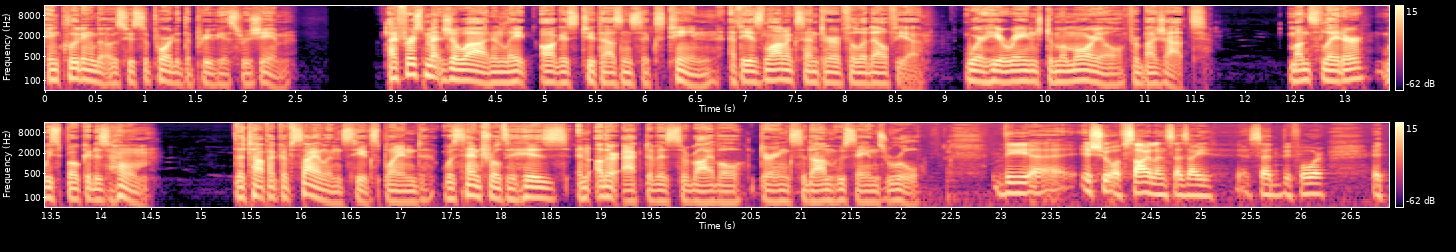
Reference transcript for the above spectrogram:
including those who supported the previous regime. I first met Jawad in late August 2016 at the Islamic Center of Philadelphia, where he arranged a memorial for Bajat. Months later, we spoke at his home. The topic of silence, he explained, was central to his and other activists' survival during Saddam Hussein's rule. The uh, issue of silence, as I said before, it,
